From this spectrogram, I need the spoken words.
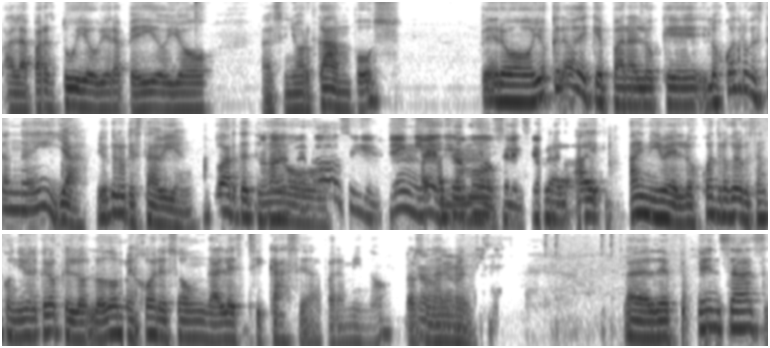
a la par tuya hubiera pedido yo al señor Campos, pero yo creo de que para lo que los cuatro que están ahí ya, yo creo que está bien. Duarte ha tenido no, todo, sí, nivel, ha digamos, tenido, selección. Claro, hay, hay nivel, los cuatro creo que están con nivel, creo que lo, los dos mejores son Gales y Cáceres para mí, ¿no? Personalmente. No, a ver, defensas,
